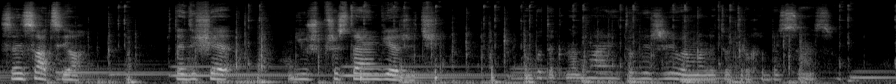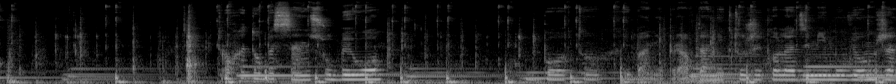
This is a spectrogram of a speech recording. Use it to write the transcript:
sensacja. Wtedy się już przestałem wierzyć. No bo tak normalnie to wierzyłem, ale to trochę bez sensu. Trochę to bez sensu było, bo to chyba nieprawda. Niektórzy koledzy mi mówią, że,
